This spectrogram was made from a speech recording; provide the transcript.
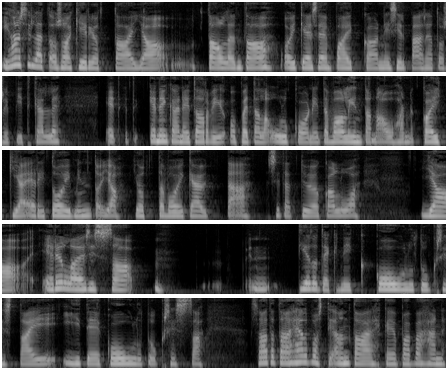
ihan sillä, että osaa kirjoittaa ja tallentaa oikeaan paikkaan, niin sillä pääsee tosi pitkälle. Et, et kenenkään ei tarvitse opetella ulkoa niitä valintanauhan kaikkia eri toimintoja, jotta voi käyttää sitä työkalua. Ja erilaisissa mm, tietotekniikkakoulutuksissa tai IT-koulutuksissa saatetaan helposti antaa ehkä jopa vähän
